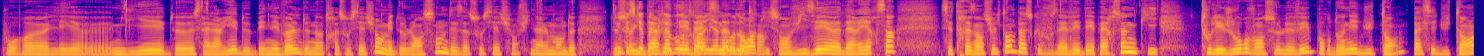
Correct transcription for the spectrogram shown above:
pour euh, les euh, milliers de salariés, de bénévoles de notre association, mais de l'ensemble des associations finalement de, de solidarité et hein, d'accès aux droits hein. qui sont visées euh, derrière ça. C'est très insultant parce que vous avez des personnes qui tous les jours vont se lever pour donner du temps, passer du temps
